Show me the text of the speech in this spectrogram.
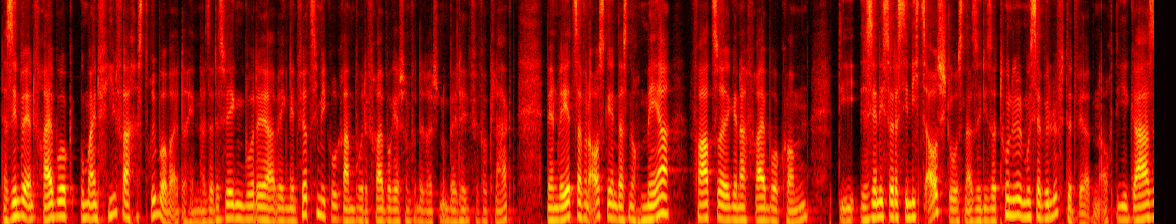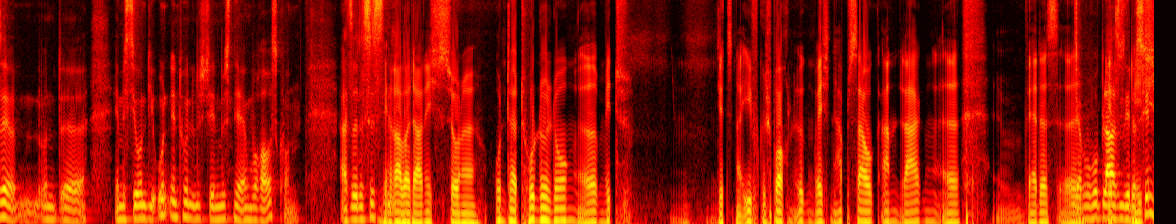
Da sind wir in Freiburg um ein Vielfaches drüber weiterhin. Also deswegen wurde ja wegen den 40 Mikrogramm wurde Freiburg ja schon von der Deutschen Umwelthilfe verklagt. Wenn wir jetzt davon ausgehen, dass noch mehr Fahrzeuge nach Freiburg kommen, die, es ist ja nicht so, dass die nichts ausstoßen. Also dieser Tunnel muss ja belüftet werden. Auch die Gase und äh, Emissionen, die unten im Tunnel stehen, müssen ja irgendwo rauskommen. Also das ist. Wäre aber da nicht so eine Untertunnelung äh, mit jetzt naiv gesprochen, irgendwelchen Absauganlagen, äh, wäre das. Äh, ja, aber wo blasen wir das hin?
